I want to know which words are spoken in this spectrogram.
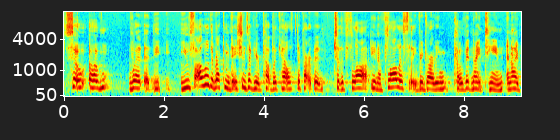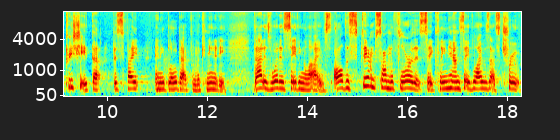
So um, what, uh, you follow the recommendations of your public health department to the flaw, you know, flawlessly regarding COVID-19, and I appreciate that despite any blowback from the community. That is what is saving lives. All the stamps on the floor that say clean hands save lives, that's true.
